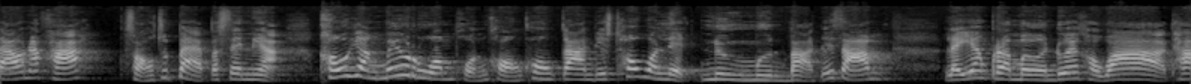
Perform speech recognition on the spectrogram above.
แล้วนะคะ 2.8%เนี่ยเขายังไม่รวมผลของโครงการ Digital Wallet 10,000 บาทด้วยซ้ำ และยังประเมินด้วยค่ะว่า ถ้า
